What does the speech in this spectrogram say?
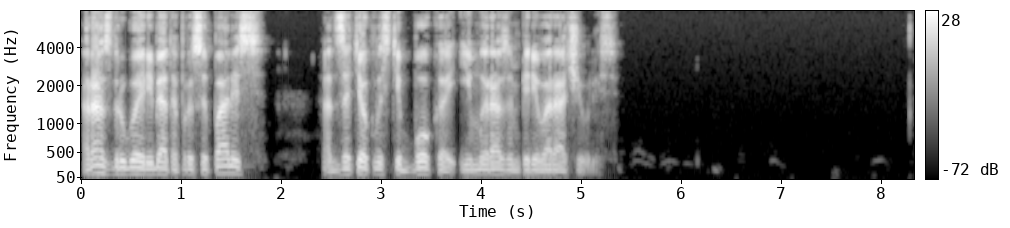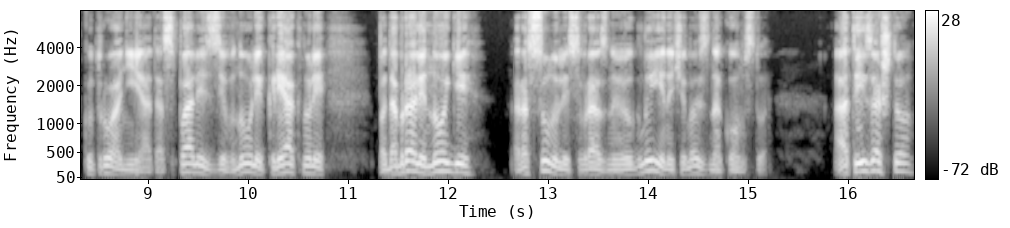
Раз-другой ребята просыпались от затеклости бока, и мы разом переворачивались. К утру они отоспались, зевнули, крякнули, подобрали ноги, рассунулись в разные углы, и началось знакомство. «А ты за что?»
